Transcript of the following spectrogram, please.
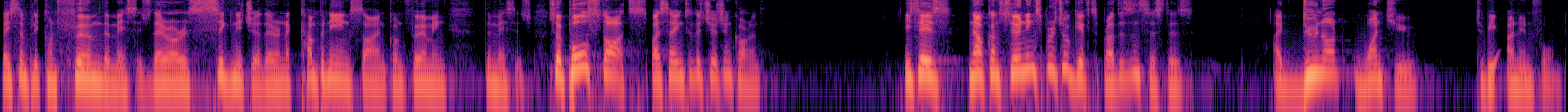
they simply confirm the message. They are a signature, they're an accompanying sign confirming the message. So Paul starts by saying to the church in Corinth, he says, Now concerning spiritual gifts, brothers and sisters, I do not want you to be uninformed.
